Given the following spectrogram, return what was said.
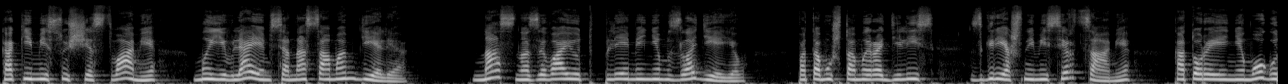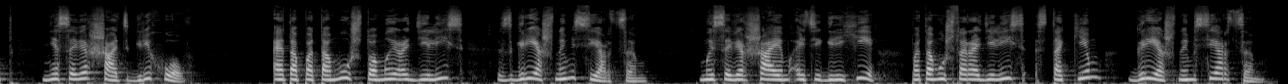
какими существами мы являемся на самом деле. Нас называют племенем злодеев, потому что мы родились с грешными сердцами, которые не могут не совершать грехов. Это потому, что мы родились с грешным сердцем. Мы совершаем эти грехи, потому что родились с таким грешным сердцем –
